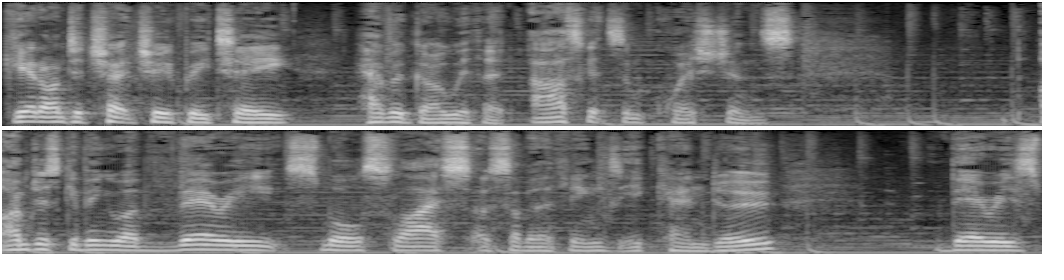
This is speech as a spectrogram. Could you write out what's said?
get onto ChatGPT, have a go with it, ask it some questions. I'm just giving you a very small slice of some of the things it can do. There is,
